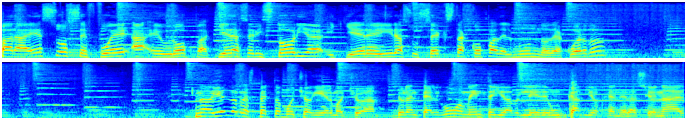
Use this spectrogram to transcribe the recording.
para eso se fue a Europa. Quiere hacer historia y quiere ir a su sexta Copa del Mundo, ¿de acuerdo? No, yo lo respeto mucho a Guillermo Ochoa. Durante algún momento yo hablé de un cambio generacional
